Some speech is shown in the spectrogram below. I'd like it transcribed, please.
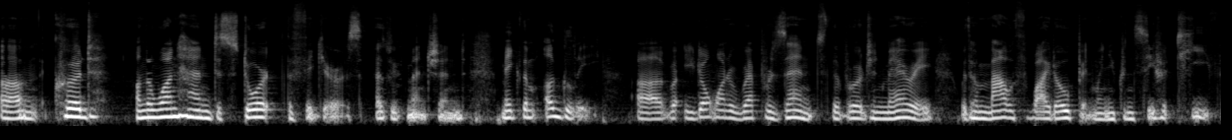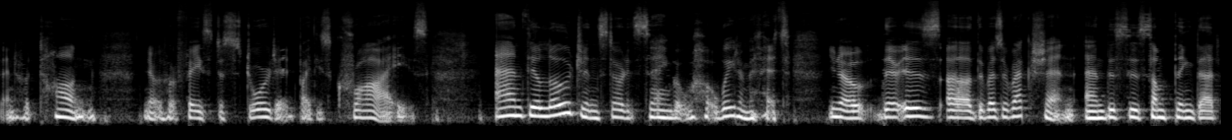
um, could, on the one hand, distort the figures, as we've mentioned, make them ugly, uh, you don't want to represent the Virgin Mary with her mouth wide open when you can see her teeth and her tongue, you know, her face distorted by these cries. And theologians started saying, but wait a minute, you know, there is uh, the resurrection, and this is something that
